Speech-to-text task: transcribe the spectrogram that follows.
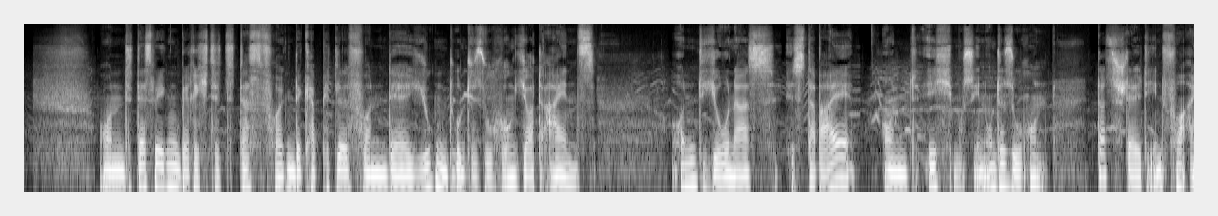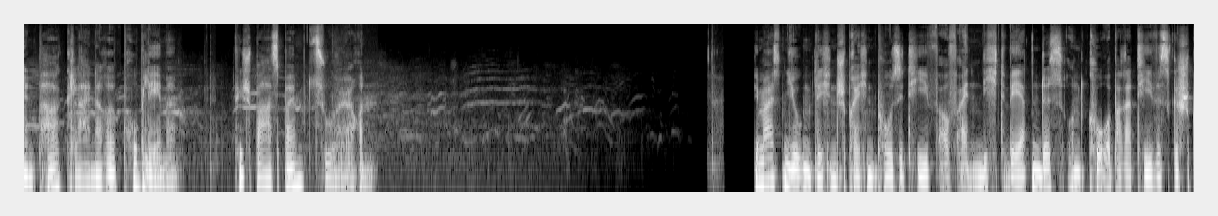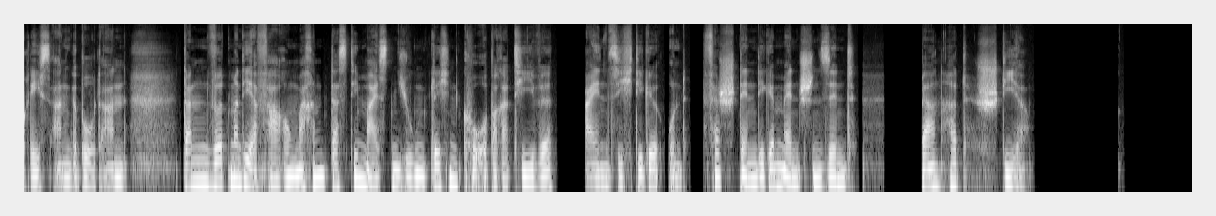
Und deswegen berichtet das folgende Kapitel von der Jugenduntersuchung J1. Und Jonas ist dabei und ich muss ihn untersuchen. Das stellt ihn vor ein paar kleinere Probleme. Viel Spaß beim Zuhören. Die meisten Jugendlichen sprechen positiv auf ein nicht wertendes und kooperatives Gesprächsangebot an. Dann wird man die Erfahrung machen, dass die meisten Jugendlichen kooperative, einsichtige und verständige Menschen sind. Bernhard Stier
